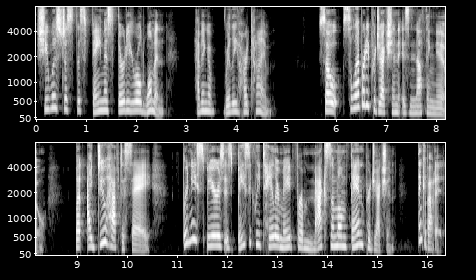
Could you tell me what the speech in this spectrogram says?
She was just this famous 30 year old woman having a really hard time. So, celebrity projection is nothing new. But I do have to say, Britney Spears is basically tailor made for maximum fan projection. Think about it.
